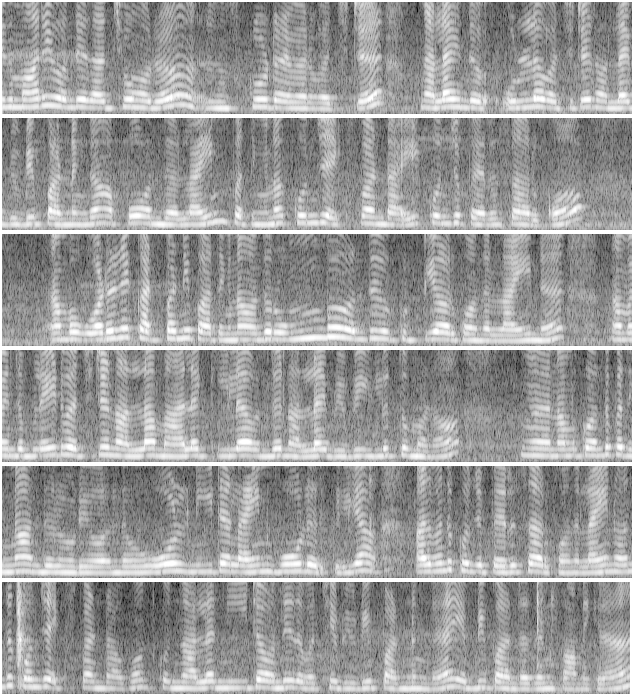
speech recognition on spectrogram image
இது மாதிரி வந்து ஏதாச்சும் ஒரு ஸ்க்ரூ டிரைவர் வச்சுட்டு நல்லா இந்த உள்ளே வச்சுட்டு நல்லா இப்படி இப்படி பண்ணுங்கள் அப்போது அந்த லைன் பார்த்திங்கன்னா கொஞ்சம் எக்ஸ்பேண்ட் ஆகி கொஞ்சம் பெருசாக இருக்கும். நம்ம உடனே கட் பண்ணி பார்த்திங்கன்னா வந்து ரொம்ப வந்து குட்டியாக இருக்கும் அந்த லைனு நம்ம இந்த பிளேடு வச்சுட்டு நல்லா மேலே கீழே வந்து நல்லா இப்படி இப்படி இழுத்தோம்னா நமக்கு வந்து பார்த்திங்கன்னா அதனுடைய அந்த ஹோல் நீட்டாக லைன் ஹோல் இருக்கு இல்லையா? அது வந்து கொஞ்சம் பெருசாக இருக்கும். அந்த லைன் வந்து கொஞ்சம் எக்ஸ்பேண்ட் ஆகும். கொஞ்சம் நல்லா நீட்டாக வந்து இதை வச்சு இப்படி இப்படி பண்ணுங்கள் எப்படி பண்ணுறதுன்னு காமிக்கிறேன்.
